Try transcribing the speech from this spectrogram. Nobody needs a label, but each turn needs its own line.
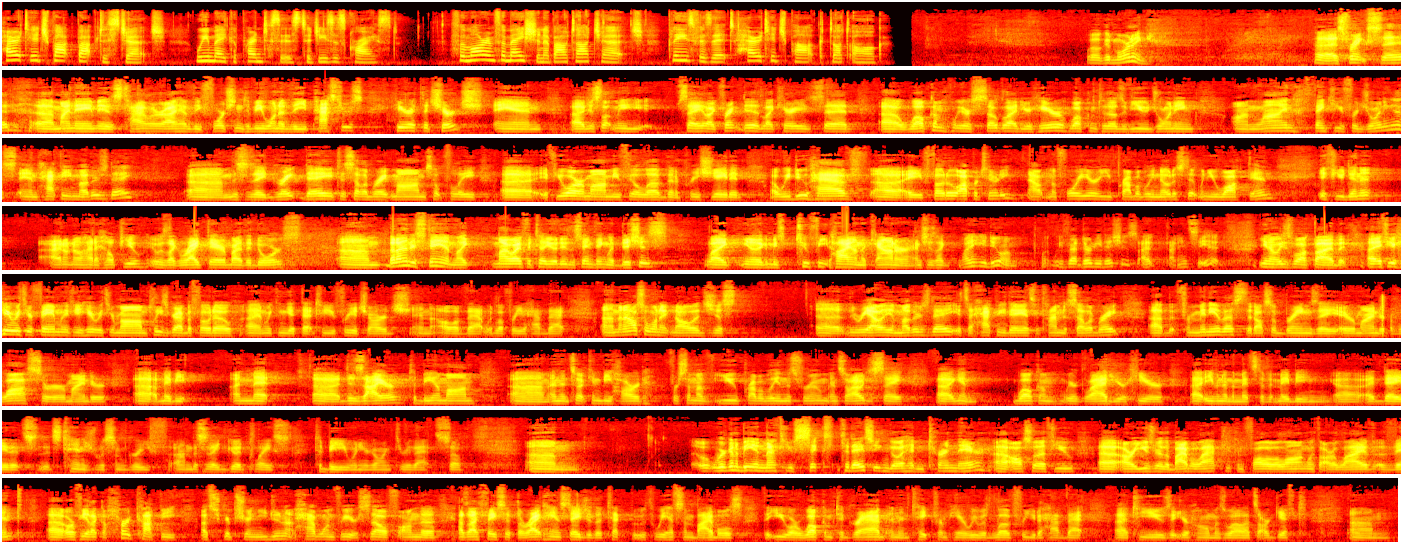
Heritage Park Baptist Church. We make apprentices to Jesus Christ. For more information about our church, please visit heritagepark.org.
Well, good morning. Uh, as Frank said, uh, my name is Tyler. I have the fortune to be one of the pastors here at the church. And uh, just let me say, like Frank did, like Carrie said, uh, welcome. We are so glad you're here. Welcome to those of you joining online. Thank you for joining us, and happy Mother's Day. Um, this is a great day to celebrate moms. Hopefully, uh, if you are a mom, you feel loved and appreciated. Uh, we do have uh, a photo opportunity out in the foyer. You probably noticed it when you walked in. If you didn't, I don't know how to help you. It was like right there by the doors. Um, but I understand. Like my wife would tell you to do the same thing with dishes. Like you know, they can be two feet high on the counter, and she's like, "Why didn't you do them?" We've got dirty dishes? I, I didn't see it. You know, we just walk by. But uh, if you're here with your family, if you're here with your mom, please grab a photo uh, and we can get that to you free of charge and all of that. We'd love for you to have that. Um, and I also want to acknowledge just uh, the reality of Mother's Day. It's a happy day, it's a time to celebrate. Uh, but for many of us, that also brings a, a reminder of loss or a reminder uh, of maybe unmet uh, desire to be a mom. Um, and then so it can be hard for some of you probably in this room. And so I would just say, again, welcome. We're glad you're here, uh, even in the midst of it maybe being uh, a day that's, that's tinged with some grief. Um, this is a good place to be when you're going through that. So, um, we're going to be in Matthew 6 today, so you can go ahead and turn there. Uh, also, if you uh, are a user of the Bible app, you can follow along with our live event. Uh, or if you like a hard copy of Scripture and you do not have one for yourself, on the as I face it, the right hand stage of the tech booth, we have some Bibles that you are welcome to grab and then take from here. We would love for you to have that uh, to use at your home as well. That's our gift um,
